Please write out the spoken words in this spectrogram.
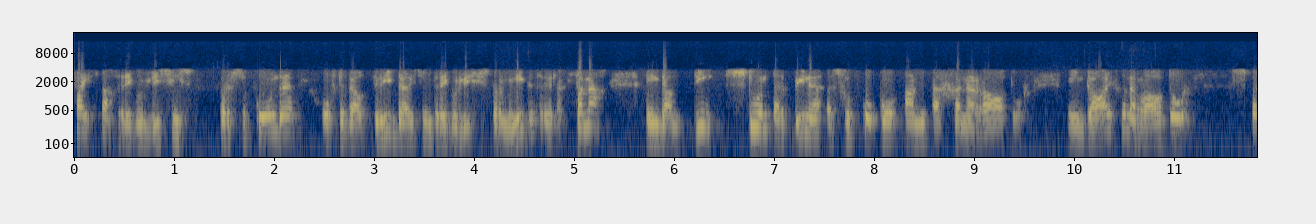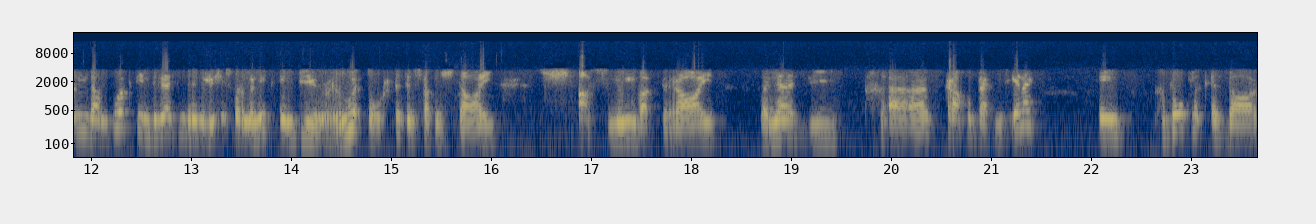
50 revolusies per sekonde of terwyl 3000 revolusies per minuut. Is redelik vinnig. En dan die stoomturbine is gekoppel aan 'n generator. En daai generator spin dan ook teen 3000 revolusies per minuut en die rotor dit is wat ons daai as noem wat draai binne die uh, kragopwekkingseenheid en gevolglik is daar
